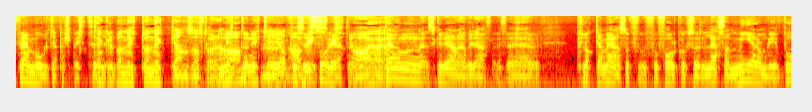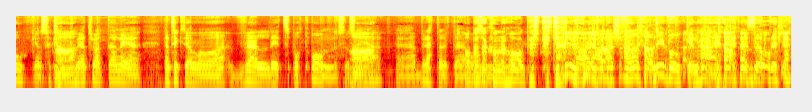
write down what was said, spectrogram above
fem olika perspektiv. Tänker du på nyttonyckeln som står där? Nyttonyckeln, ja, mm. ja precis ja, så heter den. Den skulle jag gärna vilja plocka med så får folk också läsa mer om det i boken såklart. Ja. Men jag tror att den, är, den tyckte jag var väldigt spot on. Så att ja. säga. Eh, berätta lite Hoppas om... jag kommer ihåg perspektivet. ja, annars, annars har vi boken här. ja, så boken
